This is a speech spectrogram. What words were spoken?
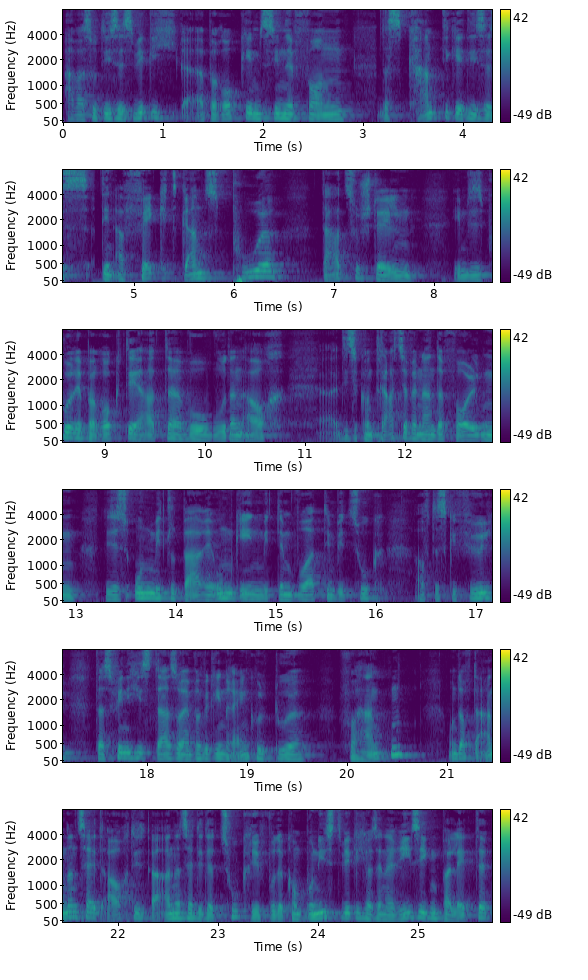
Aber so dieses wirklich äh, Barocke im Sinne von das Kantige, dieses, den Affekt ganz pur darzustellen, eben dieses pure Barocktheater, wo, wo dann auch äh, diese Kontraste aufeinander folgen, dieses unmittelbare Umgehen mit dem Wort in Bezug auf das Gefühl, das finde ich ist da so einfach wirklich in Reinkultur vorhanden und auf der anderen Seite auch die äh, andere Seite der Zugriff, wo der Komponist wirklich aus einer riesigen Palette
